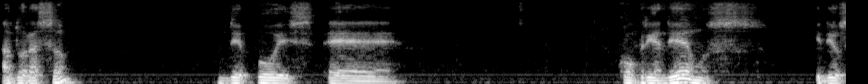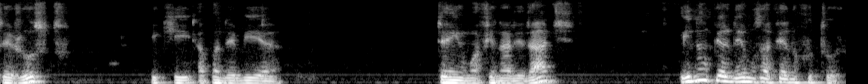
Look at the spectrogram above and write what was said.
adoração, depois é, compreendemos que Deus é justo, e que a pandemia tem uma finalidade e não perdemos a fé no futuro.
